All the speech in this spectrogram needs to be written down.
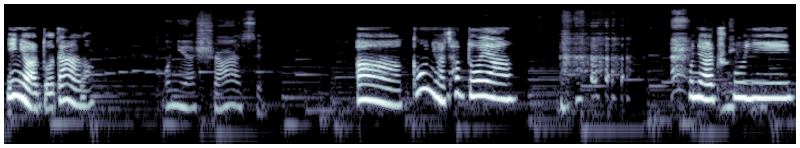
你女儿多大了？我女儿十二岁，啊，跟我女儿差不多呀。我女儿初一，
